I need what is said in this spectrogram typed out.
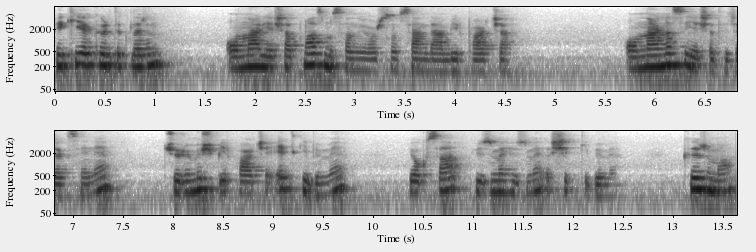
Peki ya kırdıkların? Onlar yaşatmaz mı sanıyorsun senden bir parça?'' Onlar nasıl yaşatacak seni? Çürümüş bir parça et gibi mi? Yoksa hüzme hüzme ışık gibi mi? Kırma,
